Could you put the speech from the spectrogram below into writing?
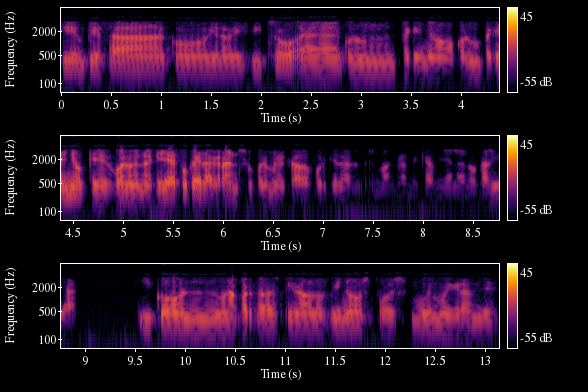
sí, empieza, como bien habéis dicho, eh, con un pequeño, con un pequeño que, bueno, en aquella época era gran supermercado porque era el más grande que había en la localidad y con un apartado destinado a los vinos pues muy muy grande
